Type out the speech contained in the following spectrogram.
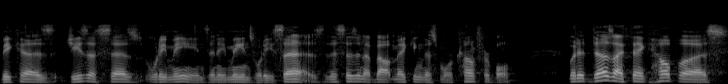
because Jesus says what he means and he means what he says. This isn't about making this more comfortable. But it does, I think, help us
